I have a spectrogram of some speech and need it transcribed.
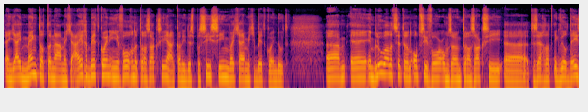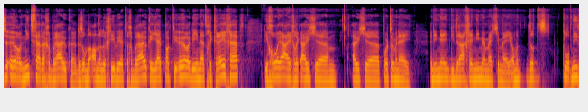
en jij mengt dat daarna met je eigen bitcoin in je volgende transactie. Ja, kan hij dus precies zien wat jij met je bitcoin doet. Um, in Blue Wallet zit er een optie voor om zo'n transactie uh, te zeggen dat ik wil deze euro niet verder gebruiken. Dus om de analogie weer te gebruiken. Jij pakt die euro die je net gekregen hebt, die gooi je eigenlijk uit je, uit je portemonnee. En die, neem, die draag je niet meer met je mee. Om het, dat klopt niet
